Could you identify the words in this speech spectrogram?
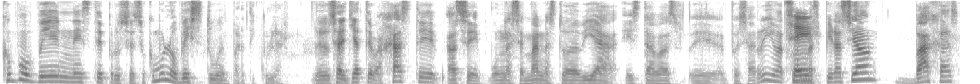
¿cómo ven este proceso? ¿Cómo lo ves tú en particular? O sea, ya te bajaste, hace unas semanas todavía estabas eh, pues arriba, con una aspiración, bajas.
